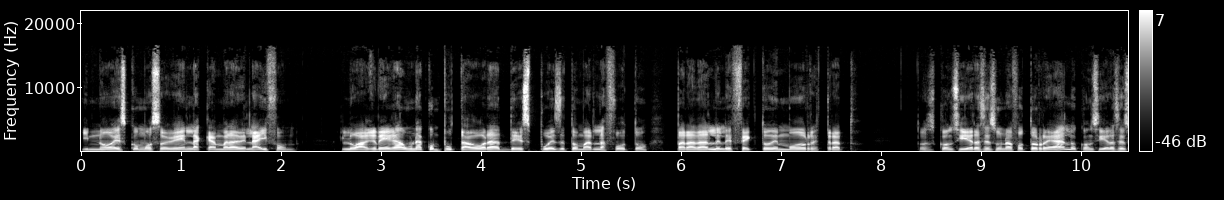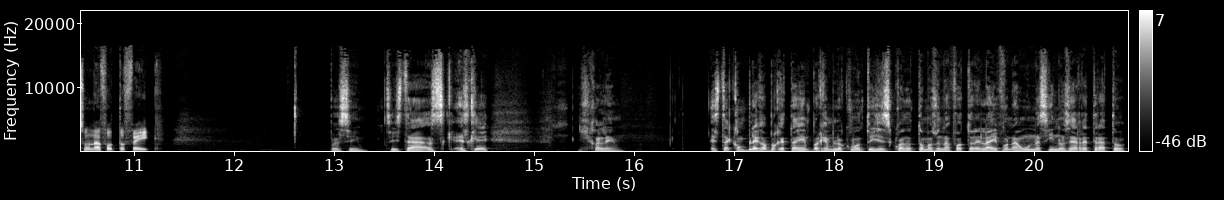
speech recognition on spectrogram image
Y no es como se ve en la cámara del iPhone. Lo agrega una computadora después de tomar la foto para darle el efecto de modo retrato. Entonces, ¿consideras es una foto real o consideras es una foto fake? Pues sí, sí está. Es que, híjole, está complejo porque también, por ejemplo, como tú dices, cuando tomas una foto en el iPhone, aún así no sea retrato,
